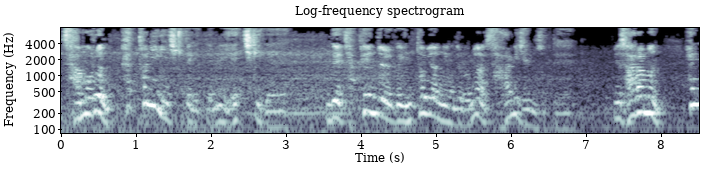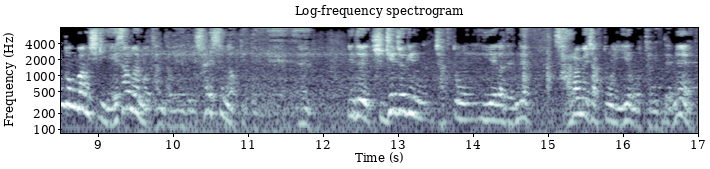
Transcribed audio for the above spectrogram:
사물은 패턴이 인식되기 때문에 예측이 돼. 근데 자폐인들 그 인터뷰한 내용들 보면 사람이 제일 무섭대. 이 사람은 행동 방식이 예상을 못한다고 얘들이 사회성이 없기 때문에. 근데 기계적인 작동 이해가 되는데 사람의 작동을 이해 못하기 때문에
